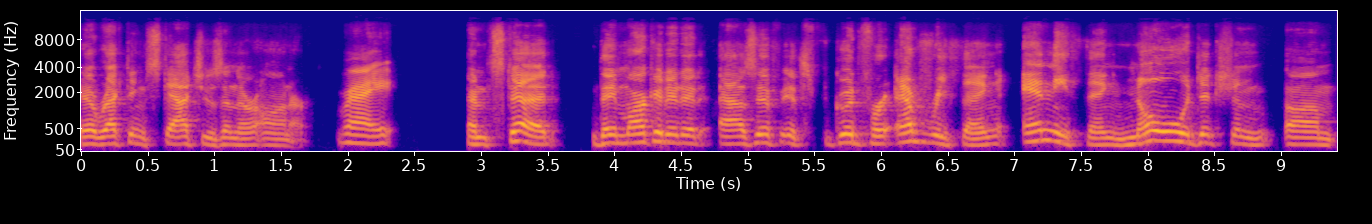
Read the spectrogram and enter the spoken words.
erecting statues in their honor. Right. Instead, they marketed it as if it's good for everything, anything, no addiction, um,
